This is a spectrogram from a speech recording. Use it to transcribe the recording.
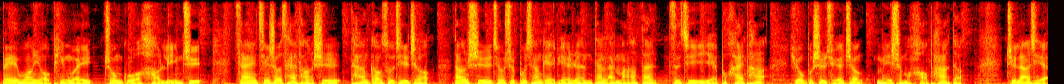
被网友评为“中国好邻居”。在接受采访时，他告诉记者，当时就是不想给别人带来麻烦，自己也不害怕，又不是绝症，没什么好怕的。据了解，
